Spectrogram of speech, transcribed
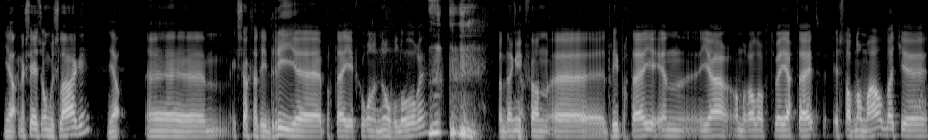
Ja. Nog steeds ongeslagen. Ja. Ehm, ik zag dat hij drie partijen heeft gewonnen, nul verloren. Dan denk Ja. ik van drie partijen in een jaar, anderhalf, twee jaar tijd. Is dat normaal dat je...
